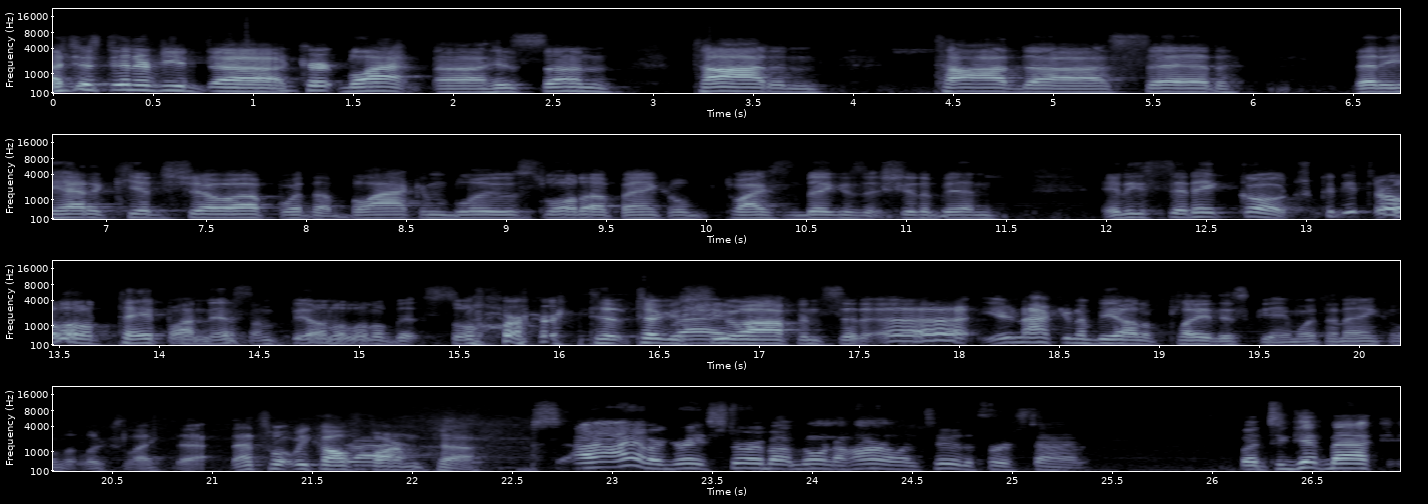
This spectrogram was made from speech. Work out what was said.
I just interviewed uh, Kurt Blatt, uh, his son Todd, and Todd uh, said that he had a kid show up with a black and blue swelled up ankle twice as big as it should have been. And he said, Hey, coach, could you throw a little tape on this? I'm feeling a little bit sore. T- took his Right. shoe off and said, uh, You're not going to be able to play this game with an ankle that looks like that. That's what we call Right. farm tough. I have a great story about going to Harlan too the first time. But to get back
